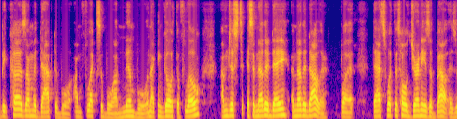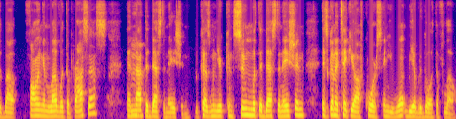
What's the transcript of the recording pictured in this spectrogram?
because I'm adaptable, I'm flexible, I'm nimble, and I can go with the flow, I'm just, it's another day, another dollar. But that's what this whole journey is about, is about falling in love with the process and mm. not the destination because when you're consumed with the destination it's going to take you off course and you won't be able to go with the flow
